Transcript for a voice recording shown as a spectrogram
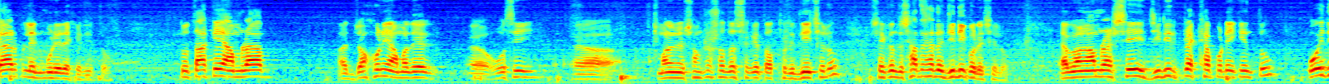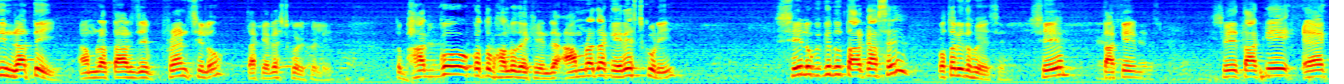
এয়ারপ্লেন মুড়ে রেখে দিত। তো তাকে আমরা যখনই আমাদের ওসি মাননীয় সংসদ সদস্যকে তথ্যটি দিয়েছিল, সে কিন্তু সাথে সাথে জিডি করেছিল। এবং আমরা সেই জিডির প্রেক্ষাপটে কিন্তু ওই দিন রাতেই আমরা তার যে ফ্রেন্ড ছিল তাকে অ্যারেস্ট করে ফেলি। তো ভাগ্য কত ভালো দেখেন যে আমরা যাকে অ্যারেস্ট করি সে লোকে কিন্তু তার কাছে প্রতারিত হয়েছে। সে তাকে সে তাকে এক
